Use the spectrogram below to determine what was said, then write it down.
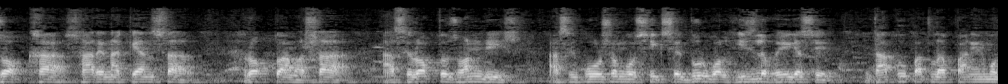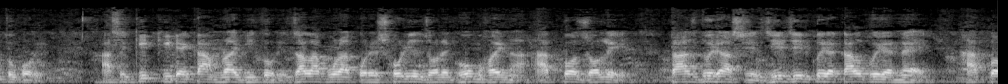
যক্ষা সারেনা ক্যান্সার, রক্ত আমাশা, আছে রক্ত জন্ডিস আছে প্রসঙ্গ শিখছে, দুর্বল, হিজলে হয়ে গেছে দাঁতু পাতলা, পানির মতো করে। আছে কিটকিটে কামড়ায় ভিতরে, জ্বালা পোড়া করে, শরীর জলে, ঘুম হয় না, হাত পা জলে টাচ ধরে আসে ঝিরঝির করে কাল করে নেয়, হাত পা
